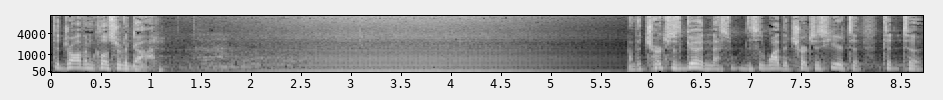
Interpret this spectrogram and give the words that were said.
to draw them closer to God. Now, the church is good, and that's, this is why the church is here to, to, to,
